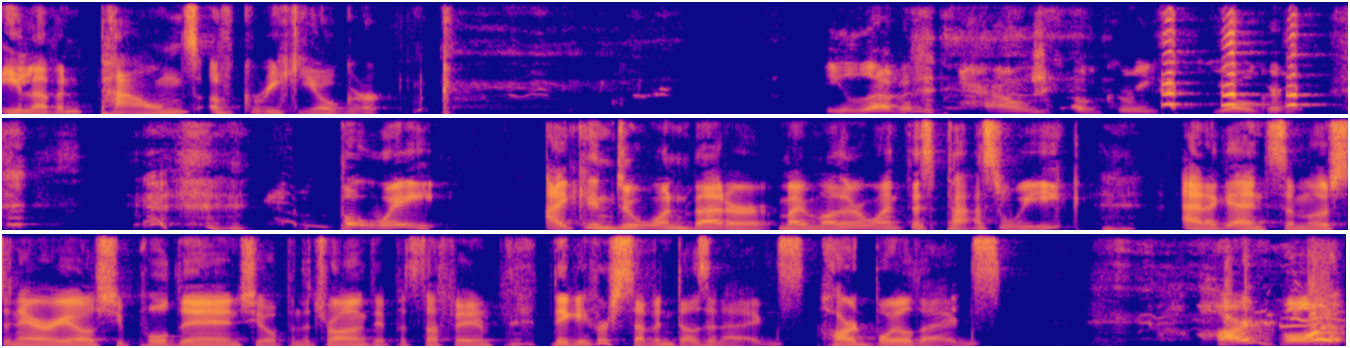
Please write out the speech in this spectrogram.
Eleven pounds of Greek yogurt. 11 pounds of Greek yogurt? But wait, I can do one better. My mother went this past week. And again, similar scenario. She pulled in, she opened the trunk, they put stuff in. They gave her seven dozen eggs, hard boiled eggs. Hard boiled.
